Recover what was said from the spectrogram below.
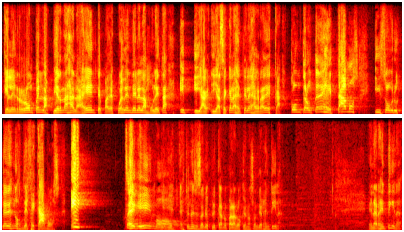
que le rompen las piernas a la gente para después venderle la muleta y, y hacer que la gente les agradezca. Contra ustedes estamos y sobre ustedes nos defecamos. Y seguimos. esto es necesario explicarlo para los que no son de Argentina. En Argentina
